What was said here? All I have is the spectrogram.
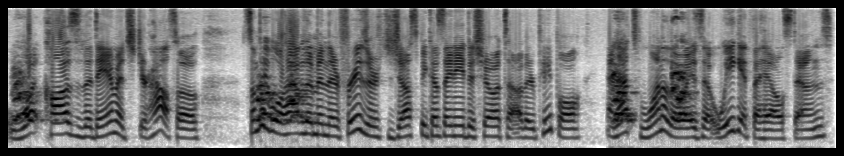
what caused the damage to your house. So some people have them in their freezers just because they need to show it to other people. And that's one of the ways that we get the hailstones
